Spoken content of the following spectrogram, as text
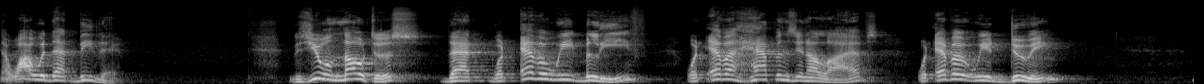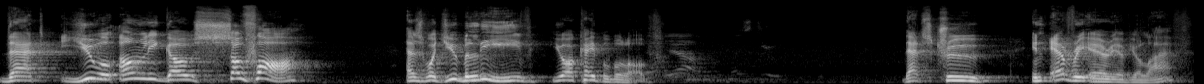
Now, why would that be there? Because you will notice that whatever we believe, whatever happens in our lives, whatever we're doing, that you will only go so far as what you believe you are capable of. That's true in every area of your life,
